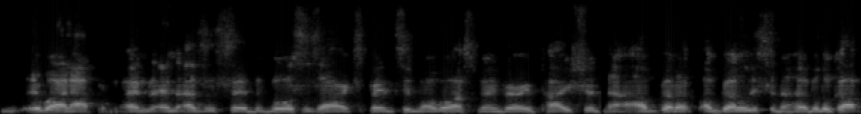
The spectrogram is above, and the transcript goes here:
it won't happen. And and as I said, divorces are expensive. My wife's been very patient. Now, I've got to I've got to listen to her. But look, I've,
